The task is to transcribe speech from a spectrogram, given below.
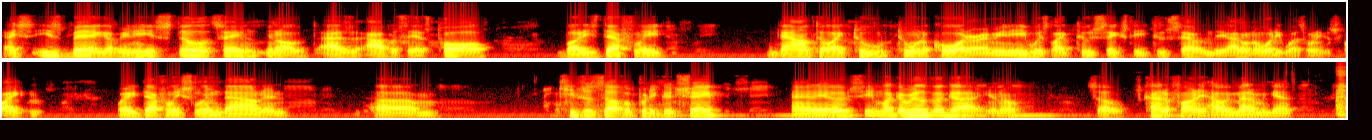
I- he's big. I mean, he's still the same, you know, as obviously as tall, but he's definitely down to like two two and a quarter. I mean, he was like 260, 270. I don't know what he was when he was fighting, but he definitely slimmed down and um, keeps himself in pretty good shape. And he seemed like a real good guy, you know. So it's kind of funny how we met him again.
